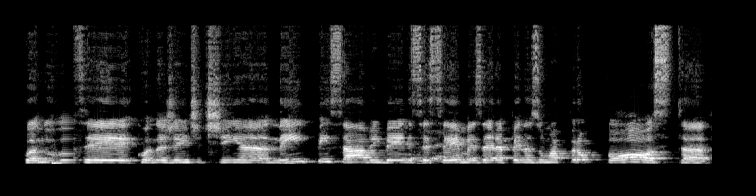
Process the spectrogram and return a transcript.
Quando você, quando a gente tinha, nem pensava em BNCC, mas era apenas uma proposta,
